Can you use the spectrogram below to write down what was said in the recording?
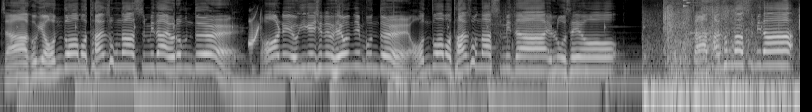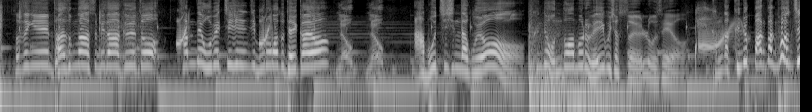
자 거기 언더아머 단속 나왔습니다 여러분들 아니 여기 계시는 회원님분들 언더아머 단속 나왔습니다 일로 오세요 자 단속 나왔습니다 선생님 단속 나왔습니다 그 저 3대 500 치시는지 물어봐도 될까요? Nope, nope. 아 못 치신다고요? 근데 언더아머를 왜 입으셨어요? 일로 오세요 간다 근육 빵빵 펀치!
